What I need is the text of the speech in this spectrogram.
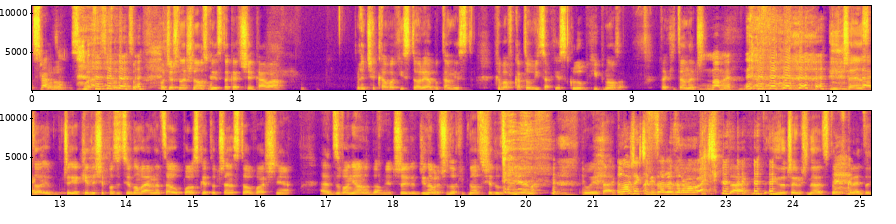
Sporo, sporo, sporo osób. Chociaż na Śląsku jest taka ciekawa ciekawa historia, bo tam jest, chyba w Katowicach jest klub hipnoza. Taki taneczny. Mamy. I często, tak. jak kiedy się pozycjonowałem na całą Polskę, to często właśnie dzwoniono do mnie, czy dzień dobry, czy do hipnozy się dodzwoniłem? Mówię tak. Loże chcieli zarezerwować. Tak, i, i zacząłem się nawet z tym wkręcać.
